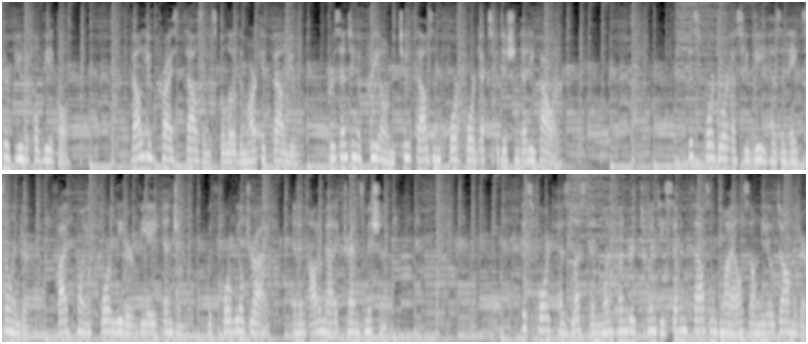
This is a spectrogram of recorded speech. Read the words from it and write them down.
Another beautiful vehicle. Value priced thousands below the market value, presenting a pre-owned 2004 Ford Expedition Eddie Bauer. This four-door SUV has an 8-cylinder, 5.4-liter V8 engine, with four-wheel drive, and an automatic transmission. This Ford has less than 127,000 miles on the odometer.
